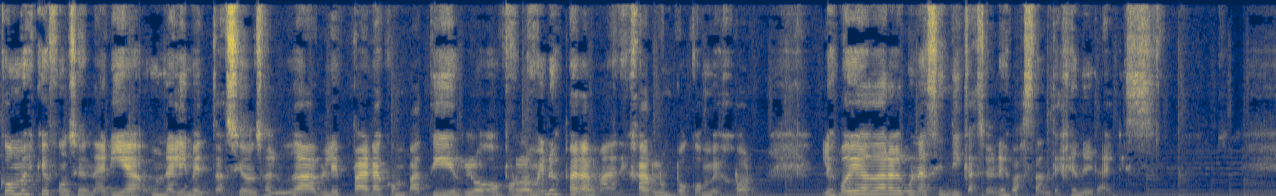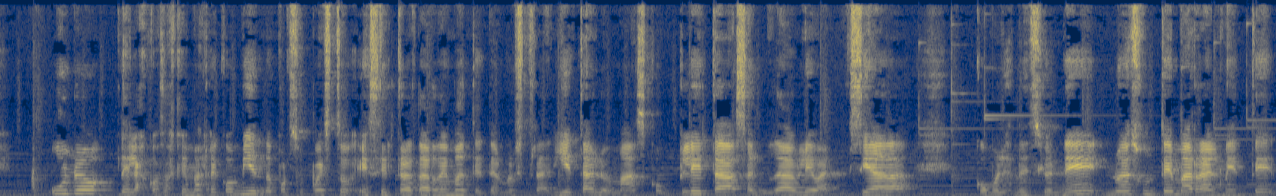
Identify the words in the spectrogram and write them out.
cómo es que funcionaría una alimentación saludable para combatirlo o por lo menos para manejarlo un poco mejor, les voy a dar algunas indicaciones bastante generales. Una de las cosas que más recomiendo, por supuesto, es el tratar de mantener nuestra dieta lo más completa, saludable, balanceada. Como les mencioné, no es un tema realmente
